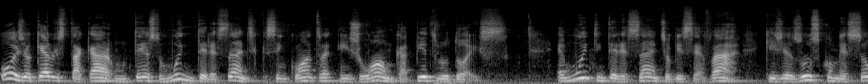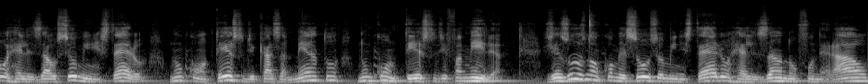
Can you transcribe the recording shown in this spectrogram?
Hoje eu quero destacar um texto muito interessante que se encontra em João, capítulo 2. É muito interessante observar que Jesus começou a realizar o seu ministério num contexto de casamento, num contexto de família. Jesus não começou o seu ministério realizando um funeral,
